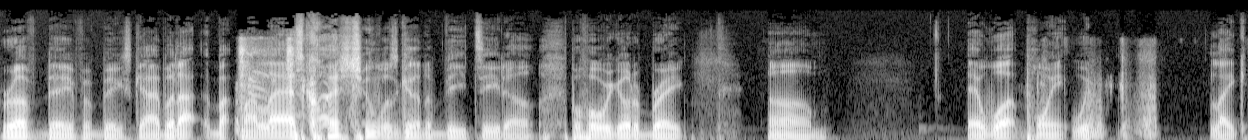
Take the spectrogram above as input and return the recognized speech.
Rough day for Big Sky. But I, my, my last question was going to be Tito before we go to break. Um, at what point would like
